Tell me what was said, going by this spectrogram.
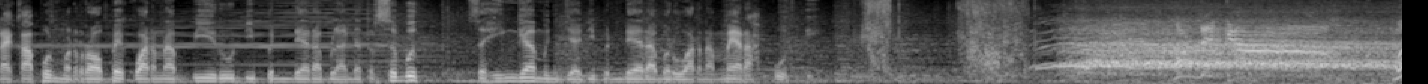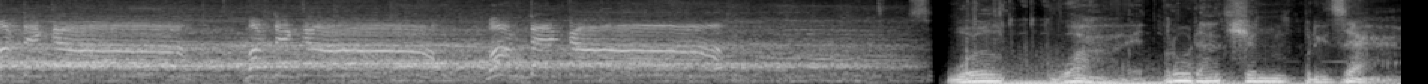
Mereka pun merobek warna biru di bendera Belanda tersebut sehingga menjadi bendera berwarna merah putih. Merdeka! Merdeka! Merdeka! Merdeka! Worldwide Production present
